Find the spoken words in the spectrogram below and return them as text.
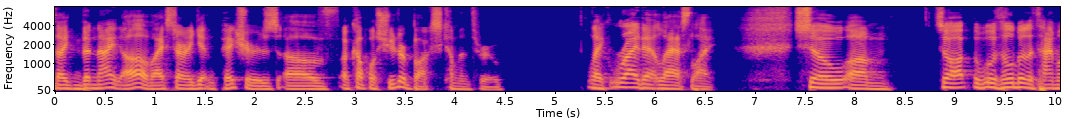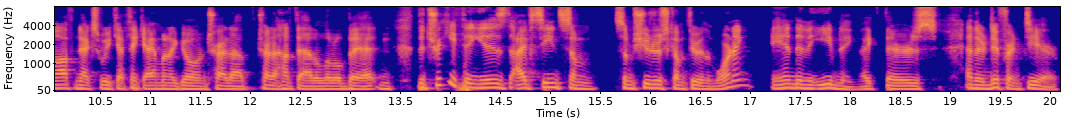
like the night of, I started getting pictures of a couple shooter bucks coming through, like right at last light. So, um, so with a little bit of time off next week, I think I'm going to go and try to try to hunt that a little bit. And the tricky thing is, I've seen some some shooters come through in the morning and in the evening. Like there's and they're different deer.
